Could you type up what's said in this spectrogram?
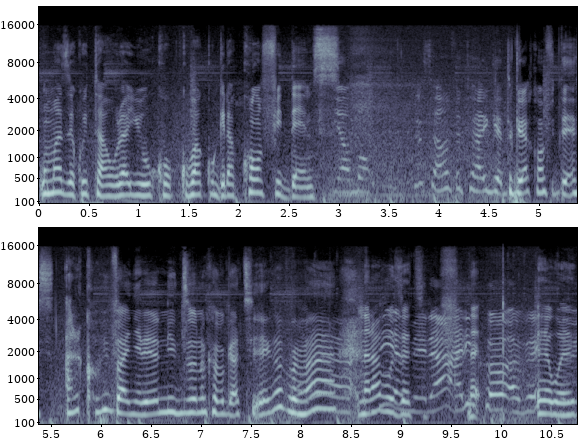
umaze kwitahura yuko kuba kugira confidence. Hari igihe tugira confidence. Ariko bivanye rero n'izo ukavuga ati ego vraiment naravuze ati ewe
